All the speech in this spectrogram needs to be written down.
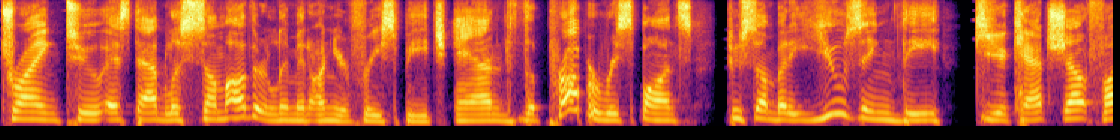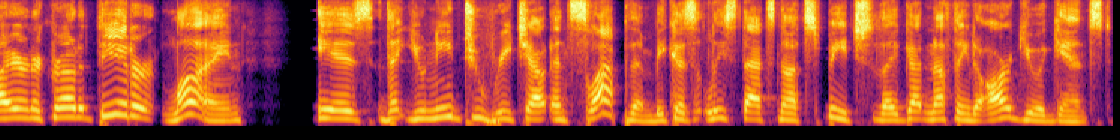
trying to establish some other limit on your free speech. And the proper response to somebody using the you can't shout fire in a crowded theater line is that you need to reach out and slap them because at least that's not speech. So they've got nothing to argue against.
